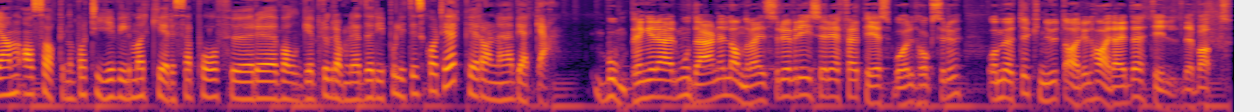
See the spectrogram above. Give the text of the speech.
en av sakene partiet vil markere seg på før valget, programleder i Politisk kvarter, Per Arne Bjerke. Bompenger er moderne landeveisrøveri, sier FrPs Bård Hoksrud, og møter Knut Arild Hareide til debatt.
